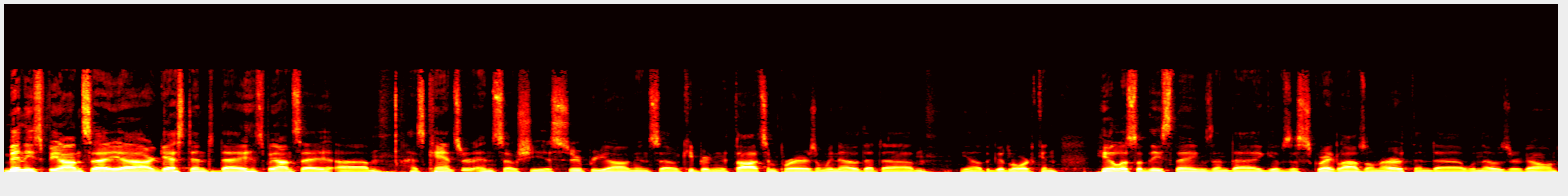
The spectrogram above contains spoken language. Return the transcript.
Benny's fiance, uh, our guest in today, his fiance um, has cancer, and so she is super young. And so keep her in your thoughts and prayers. And we know that um, you know the good Lord can heal us of these things, and uh, gives us great lives on earth. And uh, when those are gone,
